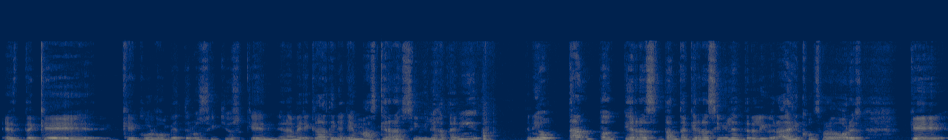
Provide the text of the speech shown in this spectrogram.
este, que, que, Colombia es de los sitios que en, América Latina que más guerras civiles ha tenido. Ha tenido tantas guerras, tantas guerras civiles entre liberales y conservadores que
